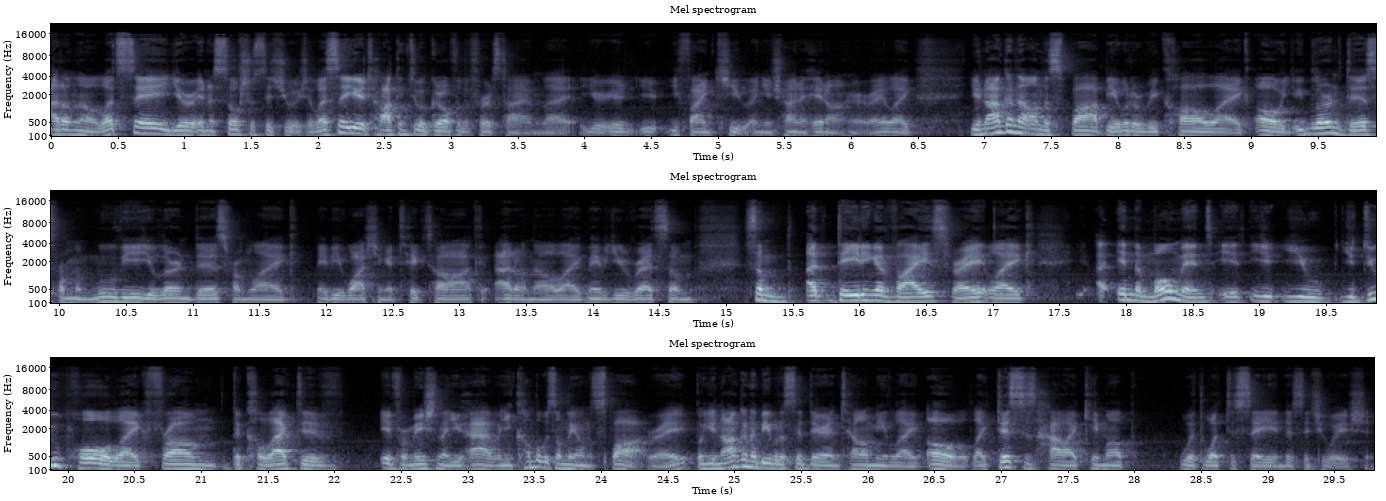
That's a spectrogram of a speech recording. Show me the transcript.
I don't know. Let's say you're in a social situation. Let's say you're talking to a girl for the first time that you you find cute and you're trying to hit on her, right? Like, you're not gonna on the spot be able to recall like, oh, you learned this from a movie, you learned this from like maybe watching a TikTok. I don't know, like maybe you read some some uh, dating advice, right? Like in the moment, it, you you you do pull like from the collective information that you have and you come up with something on the spot, right? But you're not gonna be able to sit there and tell me like, oh, like this is how I came up with what to say in this situation,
